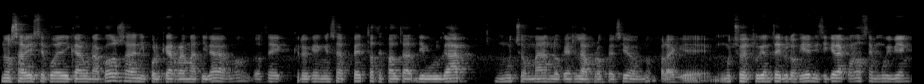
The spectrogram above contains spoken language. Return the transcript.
no sabe si se puede dedicar a una cosa, ni por qué rama tirar, ¿no? Entonces creo que en ese aspecto hace falta divulgar mucho más lo que es la profesión, ¿no? Para que muchos estudiantes de biología ni siquiera conocen muy bien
